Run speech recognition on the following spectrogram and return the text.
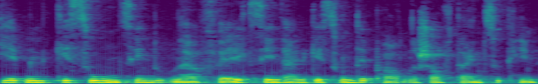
die eben gesund sind und auch fähig sind, eine gesunde Partnerschaft einzugehen,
